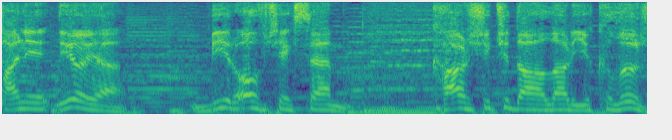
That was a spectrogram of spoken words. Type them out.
Hani diyor ya bir of çeksem karşıki dağlar yıkılır.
